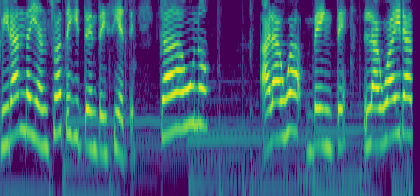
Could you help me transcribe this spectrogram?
Miranda y Anzuategui 37, cada uno Aragua 20, La Guaira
